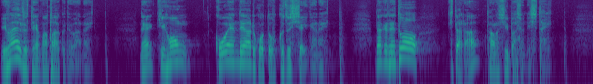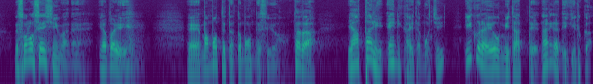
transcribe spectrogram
いわゆるテーマパークではない、ね、基本公園であることを崩しちゃいけないだけれど来たら楽しい場所にしたいでその精神はねやっぱり、えー、守ってたと思うんですよ。ただやっぱり絵に描いた餅いくら絵を見たって何ができるか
